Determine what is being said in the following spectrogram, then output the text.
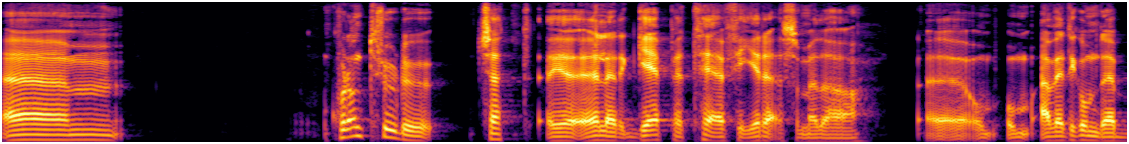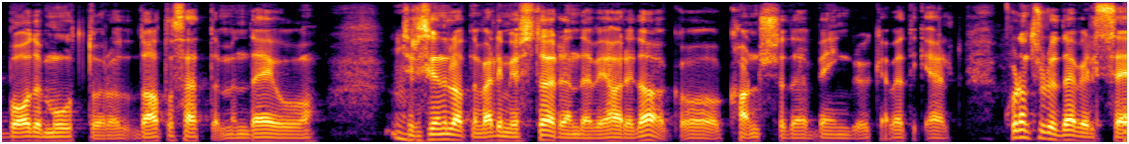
Um, hvordan tror du chat, eller GPT4, som er da um, om, om, Jeg vet ikke om det er både motor og datasettet, men det er jo Mm. tilsynelatende veldig mye større enn det vi har i dag, og kanskje det Bing bruker, jeg vet ikke helt. Hvordan tror du det vil se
